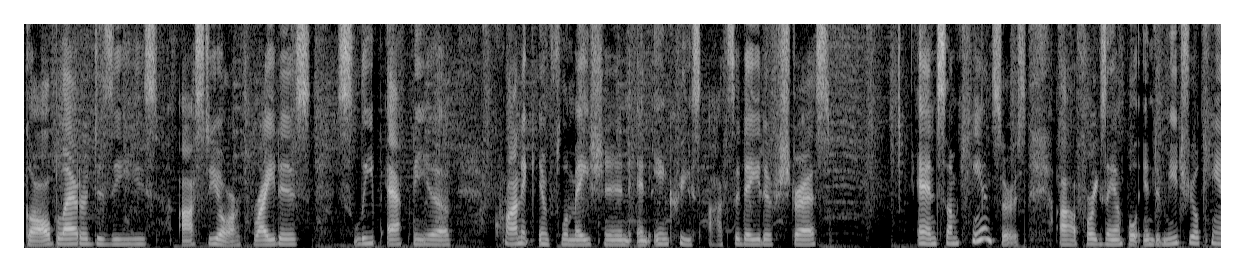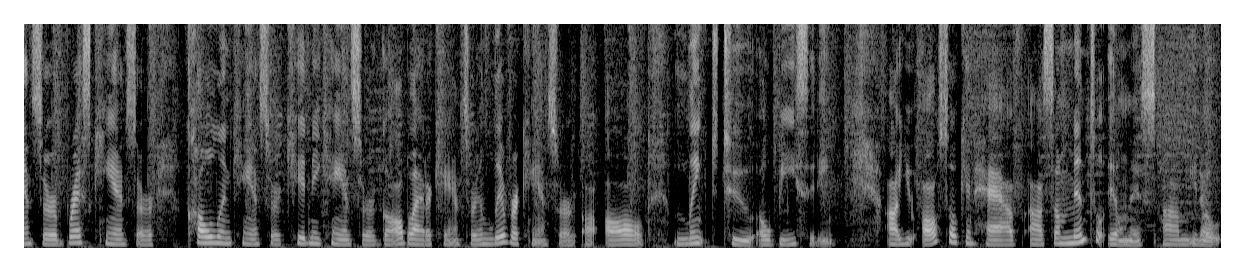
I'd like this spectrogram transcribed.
gallbladder disease, osteoarthritis, sleep apnea, chronic inflammation, and increased oxidative stress and some cancers. Uh, for example, endometrial cancer, breast cancer, colon cancer, kidney cancer, gallbladder cancer, and liver cancer are all linked to obesity. Uh, you also can have uh, some mental illness, um, you know,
